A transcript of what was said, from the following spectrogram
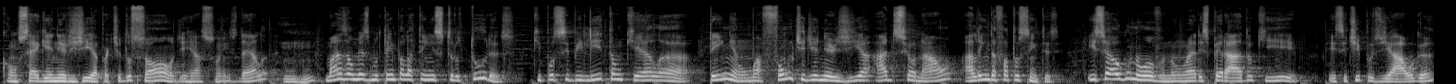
consegue energia a partir do sol, de reações dela, mas ao mesmo tempo ela tem estruturas que possibilitam que ela tenha uma fonte de energia adicional além da fotossíntese. Isso é algo novo, não era esperado que esse tipo de alga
